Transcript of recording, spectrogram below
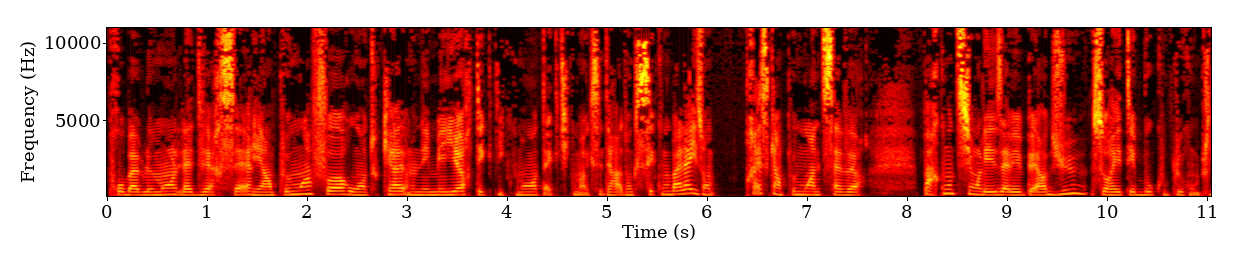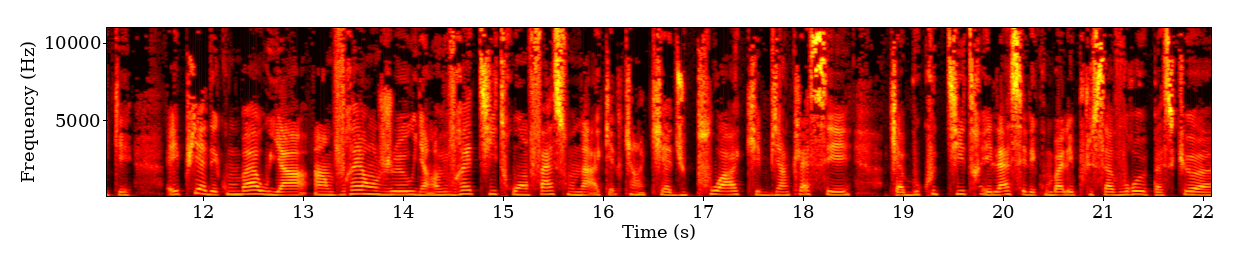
probablement l'adversaire est un peu moins fort ou en tout cas on est meilleur techniquement, tactiquement, etc. Donc ces combats-là, ils ont presque un peu moins de saveur. Par contre, si on les avait perdus, ça aurait été beaucoup plus compliqué. Et puis il y a des combats où il y a un vrai enjeu, où il y a un vrai titre, où en face on a quelqu'un qui a du poids, qui est bien classé, qui a beaucoup de titres. Et là, c'est les combats les plus savoureux parce que euh,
